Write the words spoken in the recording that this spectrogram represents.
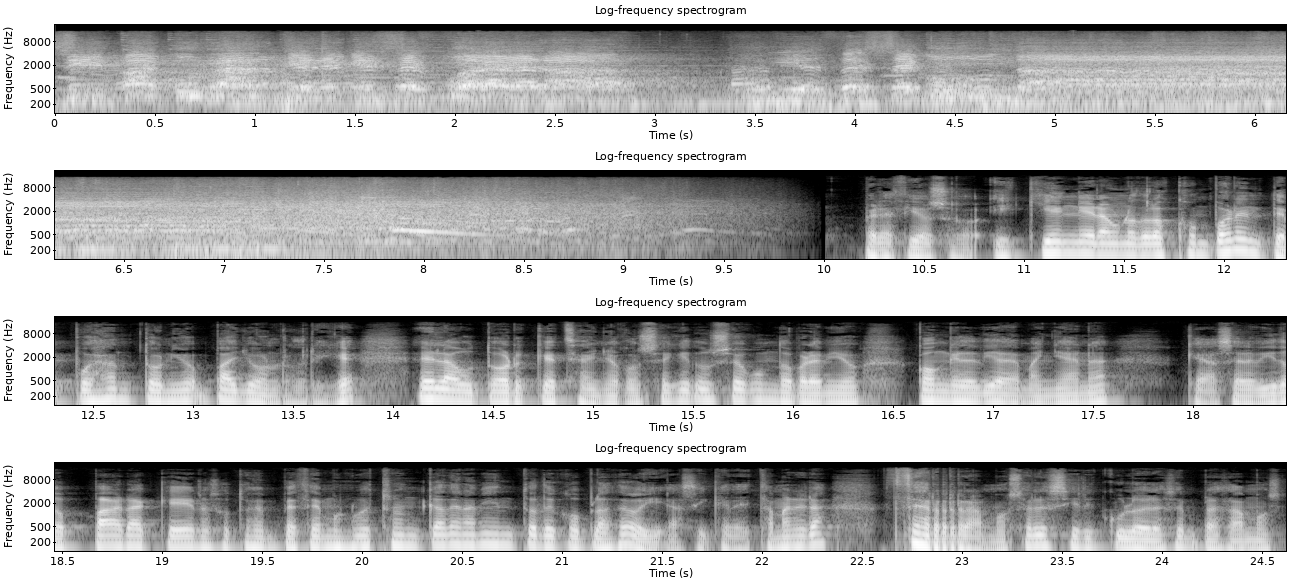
si pa' currar tiene que irse fuera. 10 de segunda. Precioso. ¿Y quién era uno de los componentes? Pues Antonio Bayón Rodríguez, el autor que este año ha conseguido un segundo premio con el día de mañana, que ha servido para que nosotros empecemos nuestro encadenamiento de coplas de hoy. Así que de esta manera cerramos el círculo y les emplazamos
